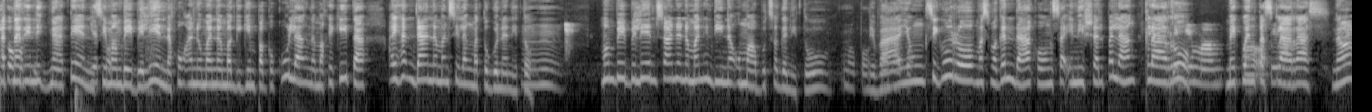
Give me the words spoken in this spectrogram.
At narinig natin Yes si po. Ma'am Babylin na kung ano man ang magiging pagkukulang na makikita ay handa naman silang matugunan ito. Mhm. Ma'am Babylin, sana naman hindi na umabot sa ganito. Opo. 'Di ba? Tama po. Yung siguro mas maganda kung sa initial pa lang, klaro. Sige, ma'am. May kwentas Oo, okay, klaras, no?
